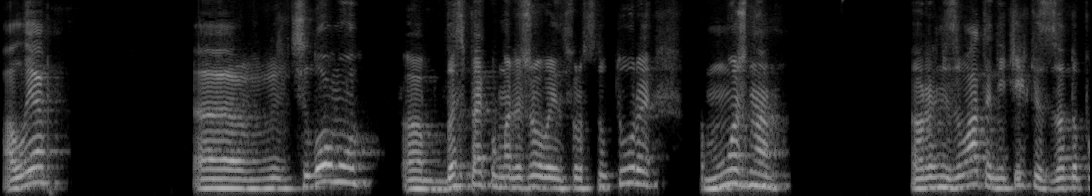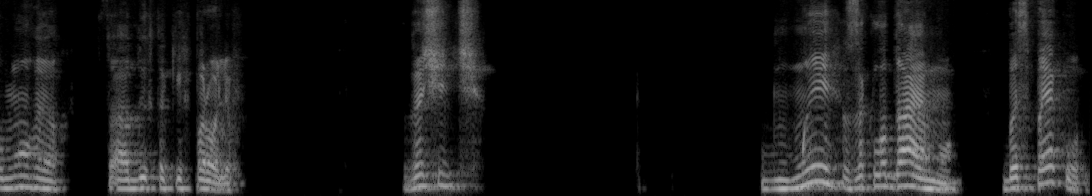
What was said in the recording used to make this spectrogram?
Але е, в цілому е, безпеку мережової інфраструктури можна організувати не тільки за допомогою одних таких паролів. Значить, ми закладаємо безпеку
